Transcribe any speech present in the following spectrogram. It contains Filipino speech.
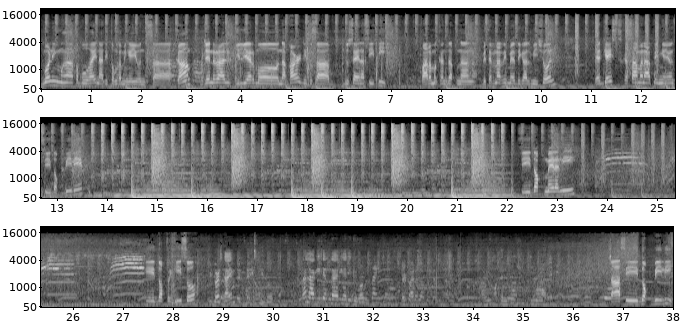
Good morning mga kabuhay. Nandito kami ngayon sa Camp General Guillermo Nacar dito sa Lucena City para mag-conduct ng veterinary medical mission. And guys, kasama natin ngayon si Doc Philip. Si Doc Melanie. Si Doc Riquizo. First time? Ah, lagi siyang lagi nadidiwag. Tsaka si Doc Billy.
